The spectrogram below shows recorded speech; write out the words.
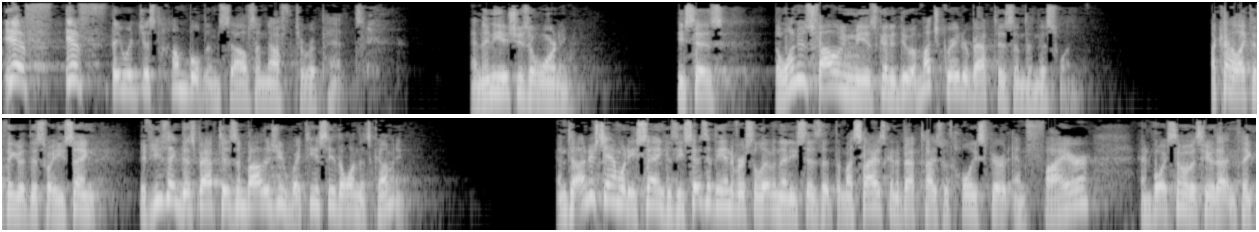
if, if they would just humble themselves enough to repent. And then he issues a warning. He says, the one who's following me is going to do a much greater baptism than this one. I kind of like to think of it this way. He's saying, if you think this baptism bothers you, wait till you see the one that's coming. And to understand what he's saying, because he says at the end of verse 11 that he says that the Messiah is going to baptize with Holy Spirit and fire. And boy, some of us hear that and think,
